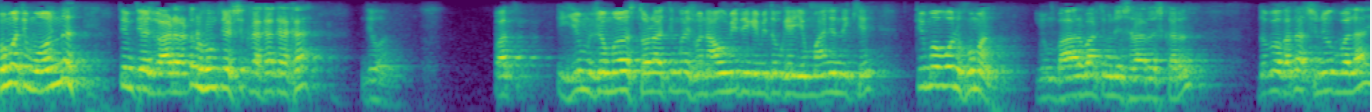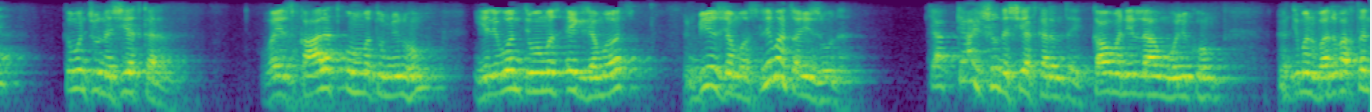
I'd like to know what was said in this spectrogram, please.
ہُمو تہِ مون نہٕ، تِم تہِ ٲسۍ گاڈٕ رٹان، ہُم تہِ ٲسۍ شِکرکھا کرکھا دِوان۔ پتہٕ یِم جم تھوڑا تِم ٲسۍ وۄنۍ نا اُمیٖدی گٔمٕتۍ دوٚپُکھ ہے یِم مانن نہٕ کینٛہہ۔ تِمو بار بار تِمن اِشرار ٲسۍ کران۔ دوٚپُکھ ہتا ژھٕنِوُکھ بلاے نصیحت کران۔ ویز قالت اُمت منہم ییٚلہِ ووٚن تِمو منٛز أکۍ جمٲژ بیٚیِس جمٲژ لِما تۄہہِ زوٗنا کیٛاہ کیٛازِ چھُو نصیحت کران تُہۍ قومن اللہ مولکُم تِمن بدبختن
